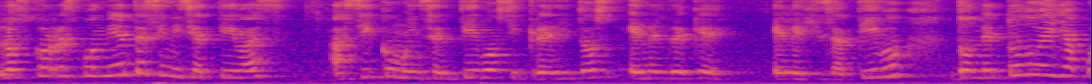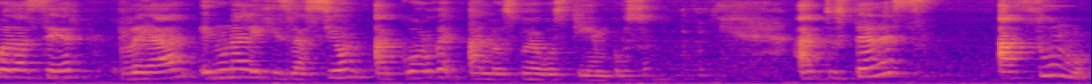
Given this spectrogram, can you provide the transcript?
Los correspondientes iniciativas, así como incentivos y créditos en el de que el legislativo, donde todo ella pueda ser real en una legislación acorde a los nuevos tiempos. Ante ustedes, asumo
